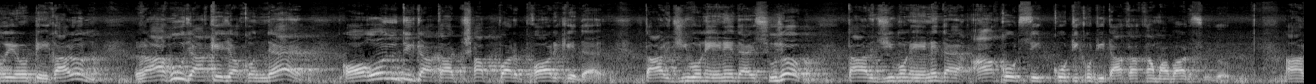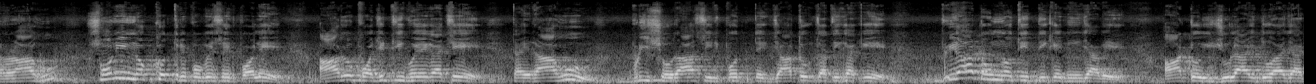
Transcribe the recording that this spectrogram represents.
হয়ে ওঠে। কারণ রাহু যাকে যখন দেয় অগন্তি টাকা ছাপ্পার ফরকে দেয়। তার জীবনে এনে দেয় সুযোগ, তার জীবনে এনে দেয় আকর্ষিক কোটি কোটি টাকা কামাবার সুযোগ। আর রাহু শনির নক্ষত্রে প্রবেশের ফলে আরও পজিটিভ হয়ে গেছে। তাই রাহু বৃষ রাশির প্রত্যেক জাতক জাতিকাকে বিরাট উন্নতির দিকে নিয়ে যাবে। আটই জুলাই দু হাজার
